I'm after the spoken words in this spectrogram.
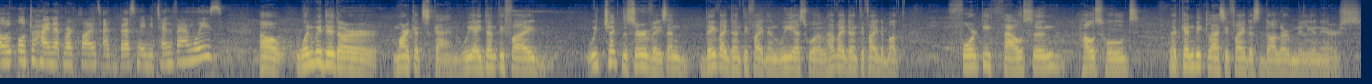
Ultra high net worth clients at best, maybe 10 families? Uh, when we did our market scan, we identified, we checked the surveys, and they've identified, and we as well have identified about 40,000 households that can be classified as dollar millionaires.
